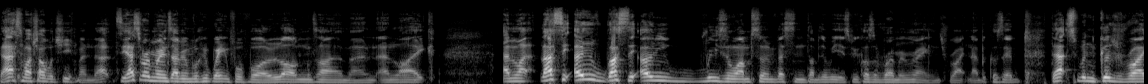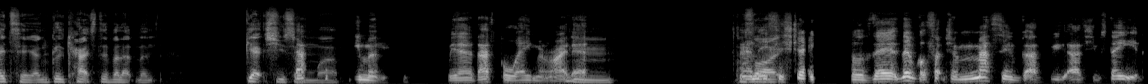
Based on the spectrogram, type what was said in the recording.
that's my Tribal Chief, man. That see, that's Roman Reigns I've been waiting for for a long time, man. And like and like that's the only that's the only reason why I'm still investing in WWE is because of Roman Reigns right now because they- that's when good writing and good character development gets you somewhere. Heyman. Yeah, that's Paul Heyman right there. Mm. 'Cause, And like- it's a shame because they they've got such a massive, as, we, as you've stated,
